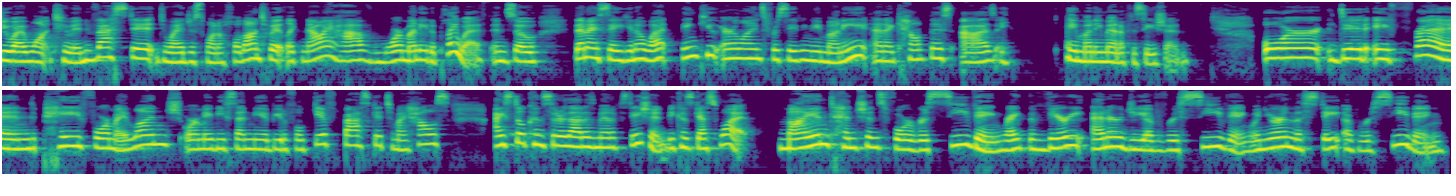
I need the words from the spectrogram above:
Do I want to invest it? Do I just want to hold on to it? Like now I have more money to play with. And so then I say, you know what? Thank you, airlines, for saving me money. And I count this as a, a money manifestation. Or did a friend pay for my lunch or maybe send me a beautiful gift basket to my house? I still consider that as manifestation because guess what? My intentions for receiving, right? The very energy of receiving, when you're in the state of receiving,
